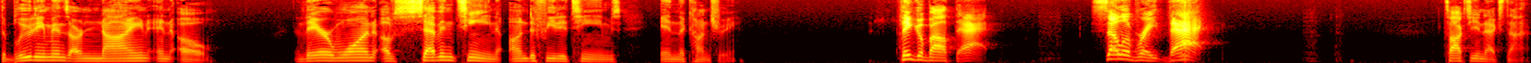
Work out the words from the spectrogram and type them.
The Blue Demons are 9 and 0. They are one of 17 undefeated teams in the country. Think about that. Celebrate that. Talk to you next time.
